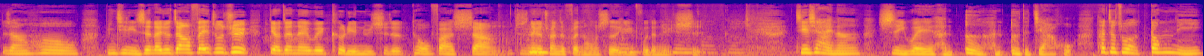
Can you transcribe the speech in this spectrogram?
然后冰淇淋圣代就这样飞出去，掉在那位可怜女士的头发上，就是那个穿着粉红色衣服的女士。接下来呢，是一位很饿很饿的家伙，他叫做东尼，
